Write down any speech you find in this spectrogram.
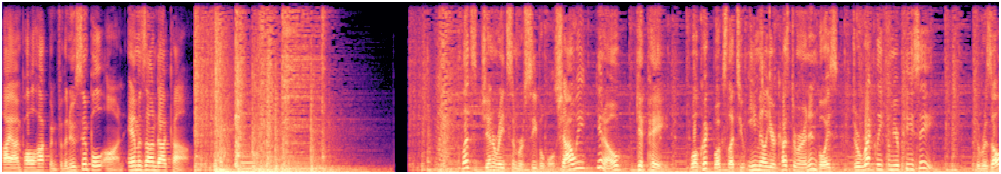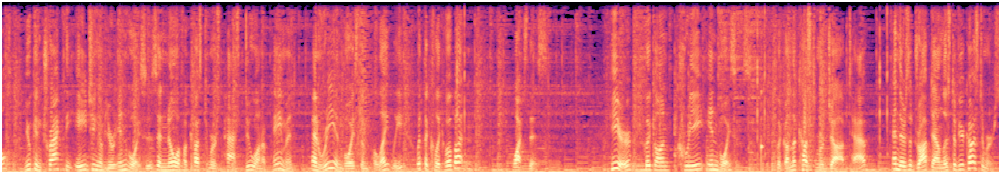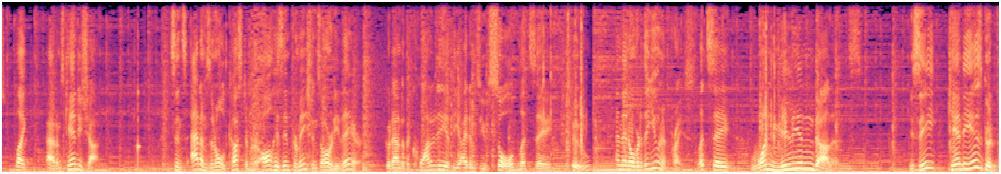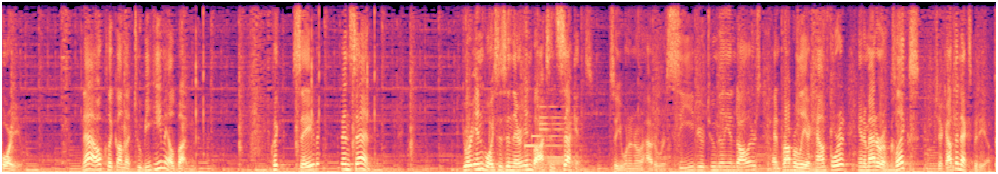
Hi, I'm Paul Hochman for the new Simple on Amazon.com. Let's generate some receivables, shall we? You know, get paid. Well, QuickBooks lets you email your customer an invoice directly from your PC. The result? You can track the aging of your invoices and know if a customer's past due on a payment and re-invoice them politely with the click of a button. Watch this. Here, click on Create Invoices. Click on the Customer Job tab, and there's a drop-down list of your customers, like Adam's Candy Shop. Since Adam's an old customer, all his information's already there. Go down to the quantity of the items you've sold, let's say two, and then over to the unit price, let's say $1 million. You see, candy is good for you. Now click on the To Be Emailed button. Click Save and Send. Your invoice is in their inbox in seconds. So you want to know how to receive your $2 million and properly account for it in a matter of clicks? Check out the next video.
